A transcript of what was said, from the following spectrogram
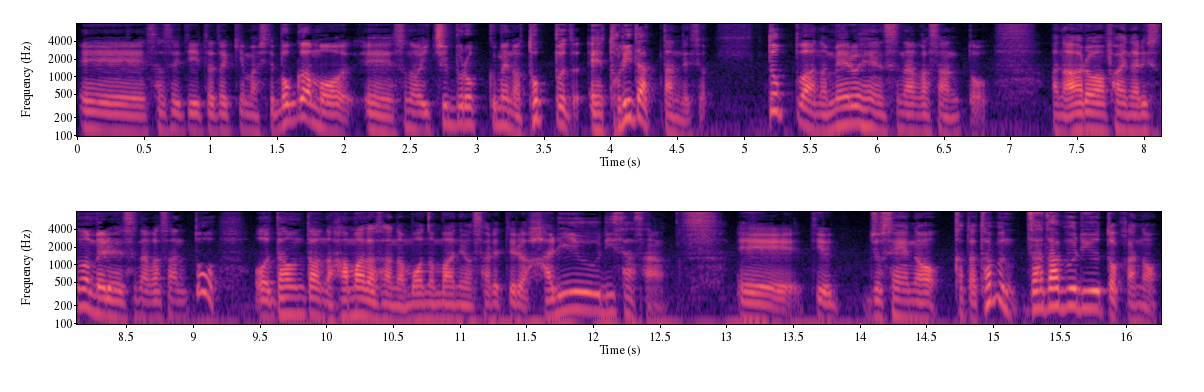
えー、させていただきまして、僕はもう、えー、その1ブロック目のトップ、えー、鳥だったんですよ。トップはあのメルヘン砂川さんと、あの R1 ファイナリストのメルヘン砂川さんと、ダウンタウンの浜田さんのモノマネをされてるハリウリサさん、えー、っていう女性の方、多分ザ・ W とかの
